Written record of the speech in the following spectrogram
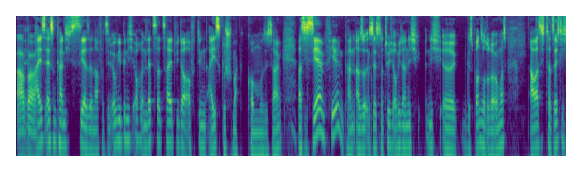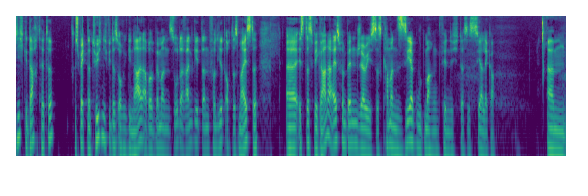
Aber- Eis essen kann ich sehr, sehr nachvollziehen. Irgendwie bin ich auch in letzter Zeit wieder auf den Eisgeschmack gekommen, muss ich sagen. Was ich sehr empfehlen kann, also ist jetzt natürlich auch wieder nicht, nicht äh, gesponsert oder irgendwas, aber was ich tatsächlich nicht gedacht hätte, es schmeckt natürlich nicht wie das Original, aber wenn man so daran geht, dann verliert auch das meiste, äh, ist das vegane Eis von Ben Jerry's. Das kann man sehr gut machen, finde ich. Das ist sehr lecker. Ähm,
